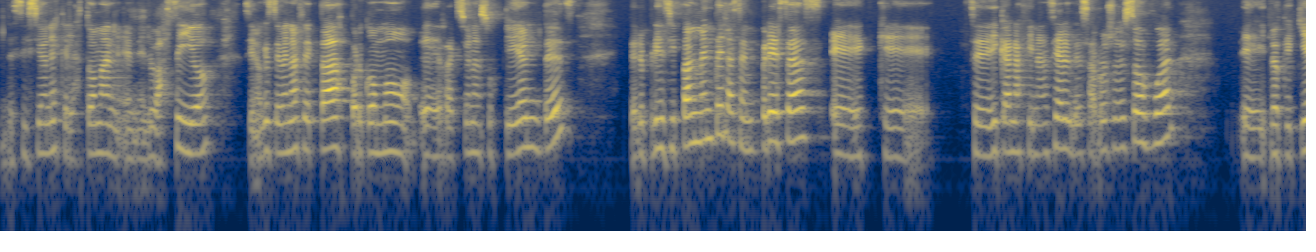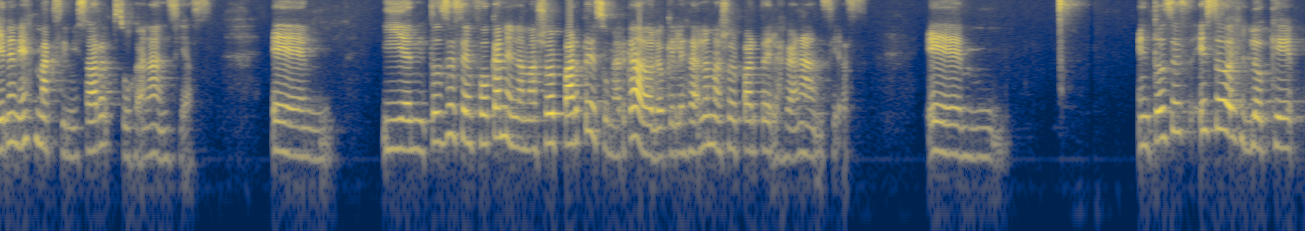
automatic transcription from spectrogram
decisiones que las toman en el vacío, sino que se ven afectadas por cómo eh, reaccionan sus clientes, pero principalmente las empresas eh, que se dedican a financiar el desarrollo de software, eh, lo que quieren es maximizar sus ganancias. Em, y entonces se enfocan en la mayor parte de su mercado, lo que les da la mayor parte de las ganancias. Em, entonces, eso es lo que,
